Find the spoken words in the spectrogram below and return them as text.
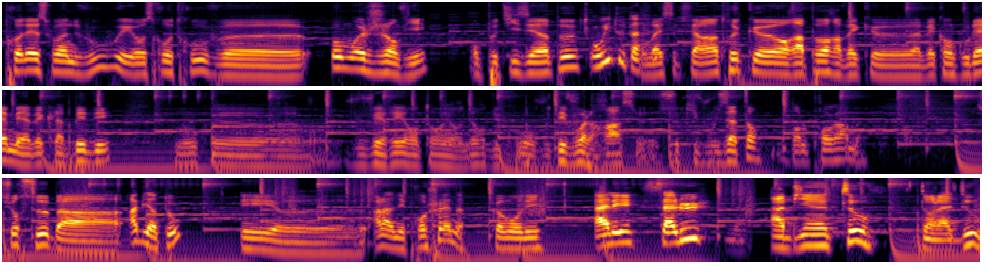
prenez soin de vous et on se retrouve au mois de janvier. On peut teaser un peu. Oui, tout à fait. On va essayer de faire un truc en rapport avec, avec Angoulême et avec la BD. Donc vous verrez en temps et en heure, du coup, on vous dévoilera ce, ce qui vous attend dans le programme. Sur ce, bah à bientôt et à l'année prochaine, comme on dit. Allez, salut À bientôt dans la douve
